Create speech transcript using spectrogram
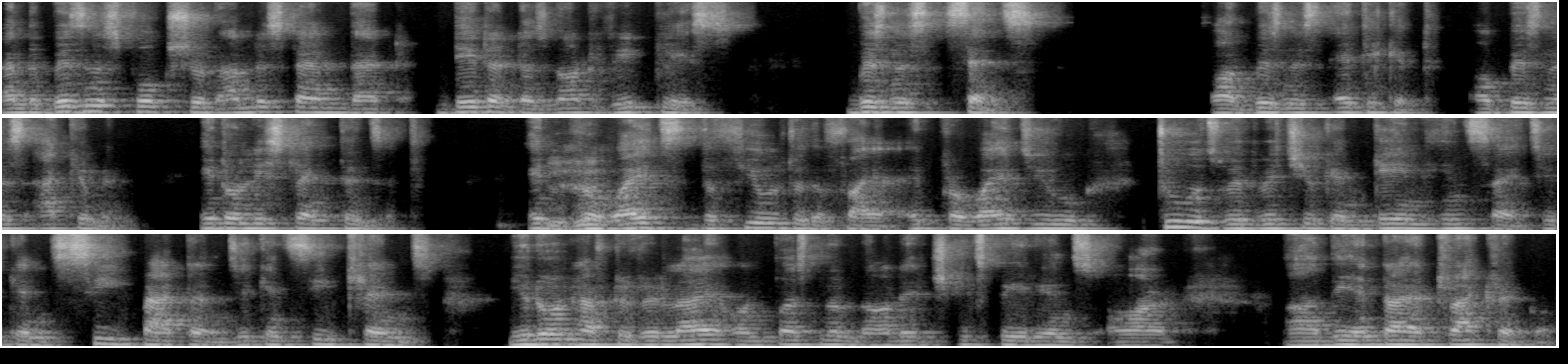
And the business folks should understand that data does not replace business sense or business etiquette or business acumen. It only strengthens it. It mm-hmm. provides the fuel to the fire. It provides you tools with which you can gain insights. You can see patterns. You can see trends. You don't have to rely on personal knowledge, experience, or uh, the entire track record.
